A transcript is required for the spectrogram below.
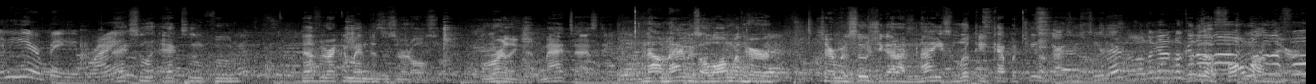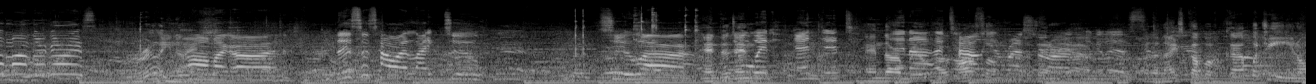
in here, babe. Right? Excellent, excellent food. Definitely recommend this dessert also. Really good. Fantastic. Now Magnus, along with her tiramisu, she got a nice looking cappuccino, guys. You see that? Oh, look at look, Look at at the foam look on at the there. foam on there, guys. Really nice. Oh my god. This is how I like to to uh, And- do and- it, end it And in an uh, Italian restaurant. yeah, Look at this. With a nice cup of cappuccino.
